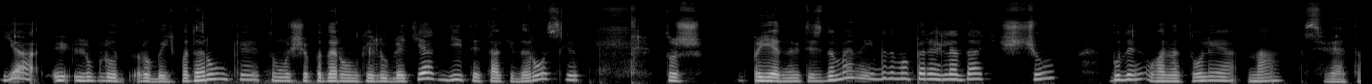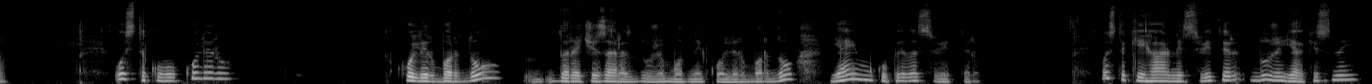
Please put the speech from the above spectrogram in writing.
Я люблю робити подарунки, тому що подарунки люблять як діти, так і дорослі. Тож приєднуйтесь до мене і будемо переглядати, що буде в Анатолія на свято. Ось такого кольору. Колір Бордо. До речі, зараз дуже модний колір Бордо. Я йому купила світер. Ось такий гарний світер, дуже якісний.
